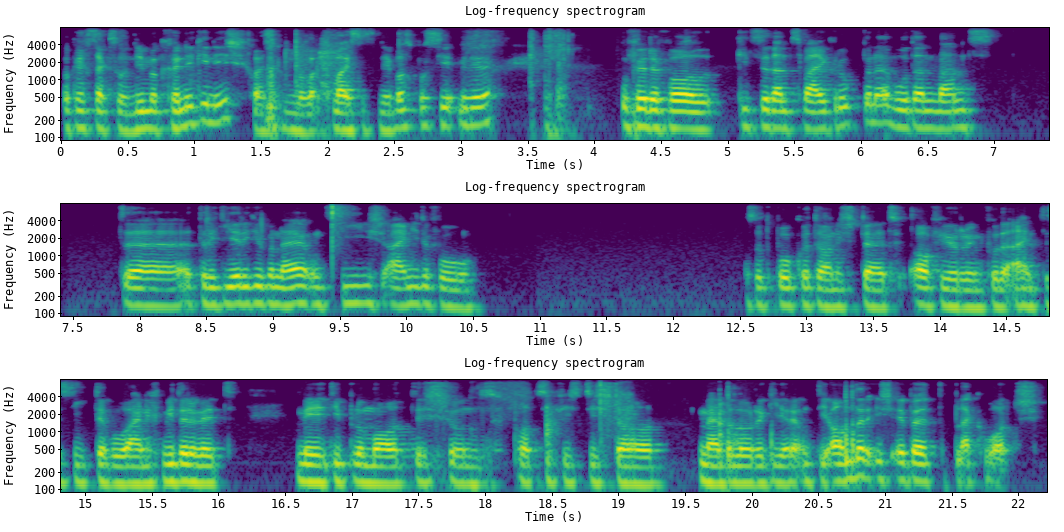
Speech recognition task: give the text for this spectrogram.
okay, ich sage so, nicht mehr Königin ist. Ich weiß ich weiss jetzt nicht, was passiert mit ihr. Auf jeden Fall gibt es ja dann zwei Gruppen, wo dann wollen die, die Regierung übernehmen und sie ist eine davon. Also die Bokatan ist die Anführerin von der einen Seite, wo eigentlich wieder will, mehr diplomatisch und pazifistisch da Mandalore regieren. Und die andere ist eben die Black Watch,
